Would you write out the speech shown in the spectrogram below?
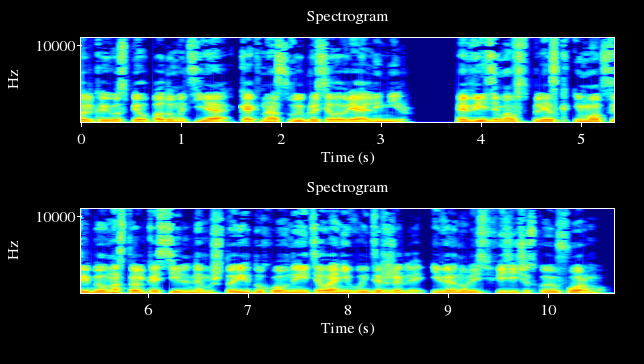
только и успел подумать я, как нас выбросило в реальный мир. Видимо, всплеск эмоций был настолько сильным, что их духовные тела не выдержали и вернулись в физическую форму.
